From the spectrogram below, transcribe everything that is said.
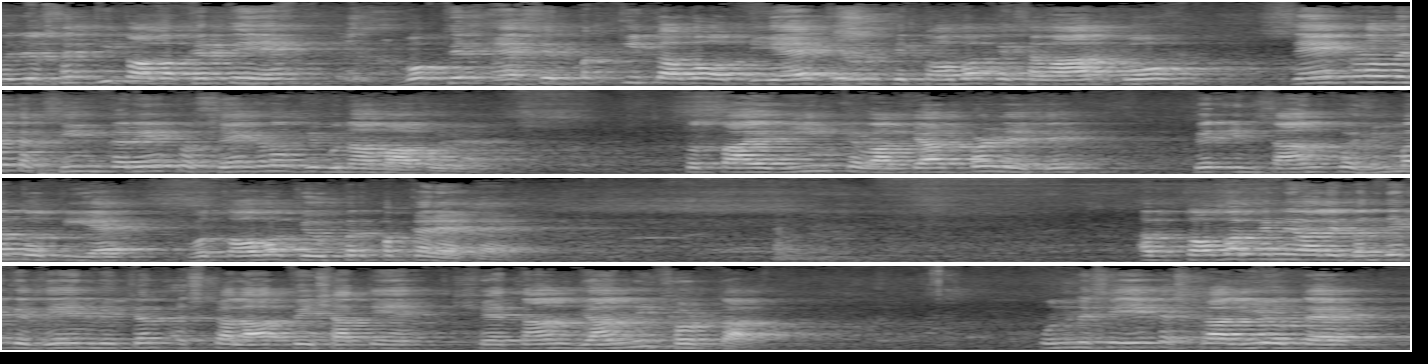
تو جو سچی توبہ کرتے ہیں، وہ پھر ایسے پکی توبہ ہوتی ہے کہ ان کے توبہ کے ثواب کو سینکڑوں میں تقسیم کریں تو سینکڑوں کے گناہ معاف ہو جائیں۔ تو تائبین کے واقعات پڑھنے سے پھر انسان کو ہمت ہوتی ہے، وہ توبہ کے اوپر پکا رہتا ہے۔ اب توبہ کرنے والے بندے کے ذہن میں چند اشکالات پیش آتے ہیں۔ شیطان جان نہیں چھوڑتا۔ ان میں سے ایک اشکال یہ ہوتا ہے،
